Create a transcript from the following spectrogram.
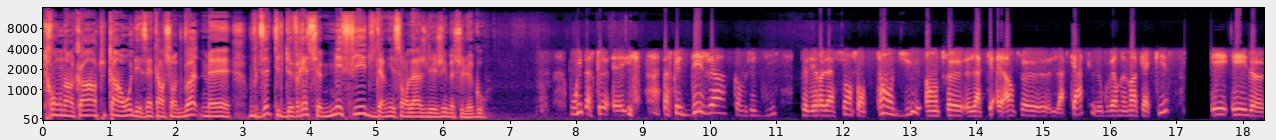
trône encore tout en haut des intentions de vote, mais vous dites qu'il devrait se méfier du dernier sondage léger, M. Legault. Oui, parce que euh, parce que déjà, comme je dis, que les relations sont tendues entre la entre la CAC, le gouvernement caquiste, et, et le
